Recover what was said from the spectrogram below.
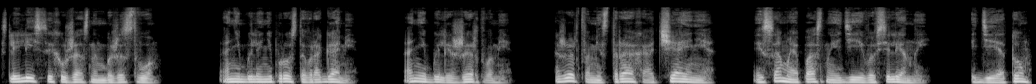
слились с их ужасным божеством. Они были не просто врагами, они были жертвами. Жертвами страха, отчаяния и самой опасной идеи во Вселенной Идея о том,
